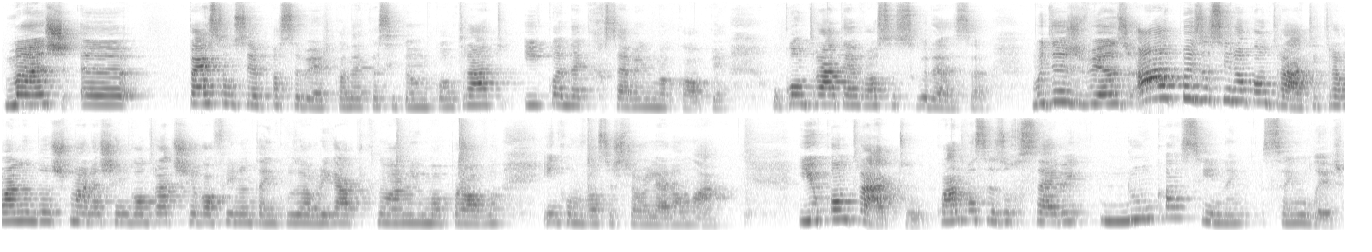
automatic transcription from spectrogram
mas peçam sempre para saber quando é que assinam um contrato e quando é que recebem uma cópia. O contrato é a vossa segurança. Muitas vezes, ah, depois assinam o contrato e trabalham duas semanas sem contrato, chega ao fim não têm que vos obrigar porque não há nenhuma prova em como vocês trabalharam lá. E o contrato, quando vocês o recebem, nunca assinem sem o ler.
